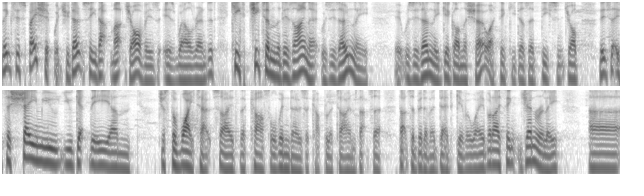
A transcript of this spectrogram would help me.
Linx's spaceship, which you don't see that much of, is is well rendered. Keith Cheetham, the designer, it was his only, it was his only gig on the show. I think he does a decent job. It's it's a shame you you get the um, just the white outside the castle windows a couple of times. That's a that's a bit of a dead giveaway. But I think generally uh,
